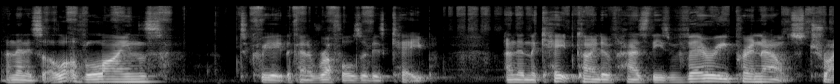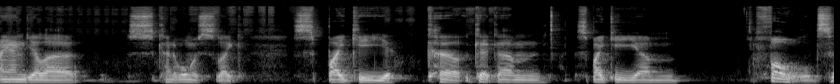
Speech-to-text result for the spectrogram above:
and then it's a lot of lines to create the kind of ruffles of his cape and then the cape kind of has these very pronounced triangular, kind of almost like spiky, um, spiky um, folds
